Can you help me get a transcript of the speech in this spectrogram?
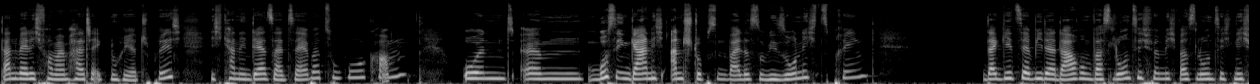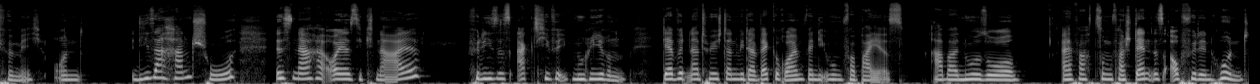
dann werde ich von meinem Halter ignoriert. Sprich, ich kann in der Zeit selber zur Ruhe kommen und ähm, muss ihn gar nicht anstupsen, weil es sowieso nichts bringt. Da geht's ja wieder darum, was lohnt sich für mich, was lohnt sich nicht für mich. Und dieser Handschuh ist nachher euer Signal für dieses aktive Ignorieren. Der wird natürlich dann wieder weggeräumt, wenn die Übung vorbei ist. Aber nur so Einfach zum Verständnis auch für den Hund,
